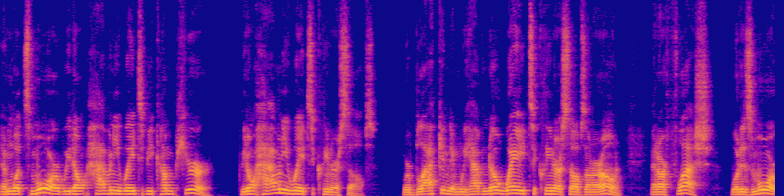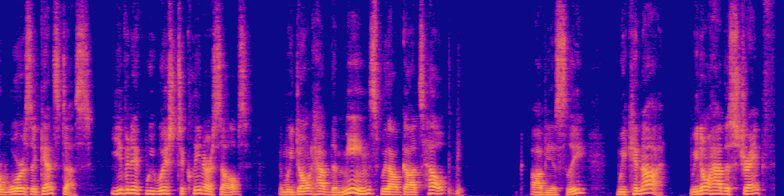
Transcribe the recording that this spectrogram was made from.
And what's more, we don't have any way to become pure. We don't have any way to clean ourselves. We're blackened and we have no way to clean ourselves on our own. And our flesh, what is more, wars against us. Even if we wish to clean ourselves and we don't have the means without God's help, obviously, we cannot. We don't have the strength,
